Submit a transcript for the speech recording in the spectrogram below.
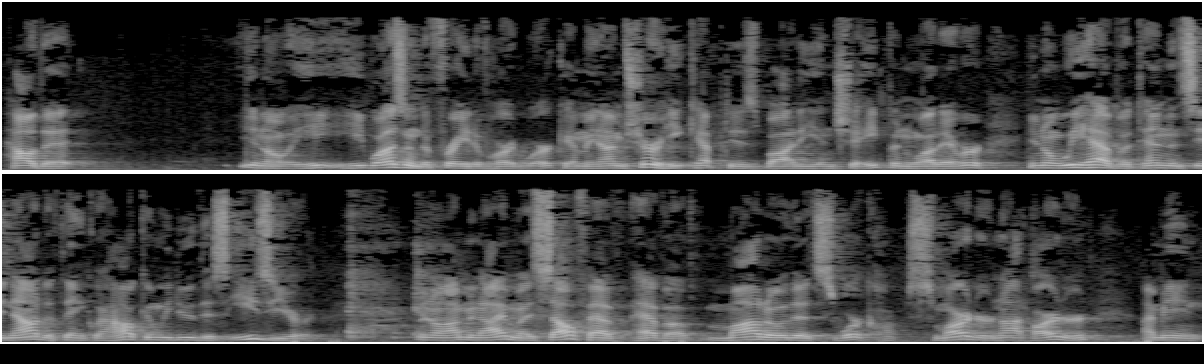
how that, you know, he, he wasn't afraid of hard work. I mean, I'm sure he kept his body in shape and whatever. You know, we have a tendency now to think, well, how can we do this easier? You know, I mean, I myself have, have a motto that's work smarter, not harder. I mean,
